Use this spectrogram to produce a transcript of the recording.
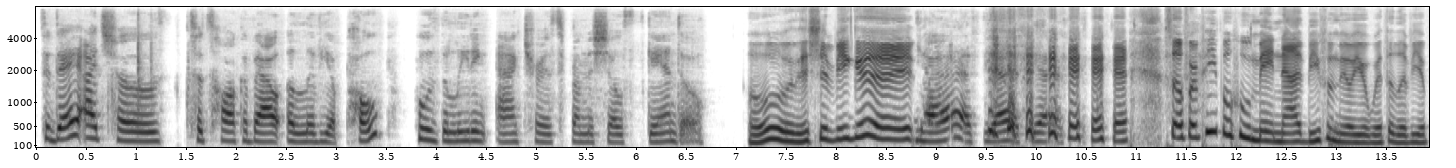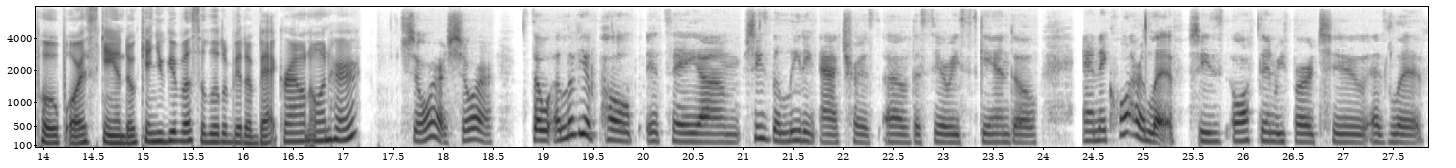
Today, I chose to talk about Olivia Pope, who is the leading actress from the show Scandal. Oh, this should be good. Yes, yes, yes. so, for people who may not be familiar with Olivia Pope or Scandal, can you give us a little bit of background on her? Sure, sure. So Olivia Pope, it's a um, she's the leading actress of the series Scandal, and they call her Liv. She's often referred to as Liv,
